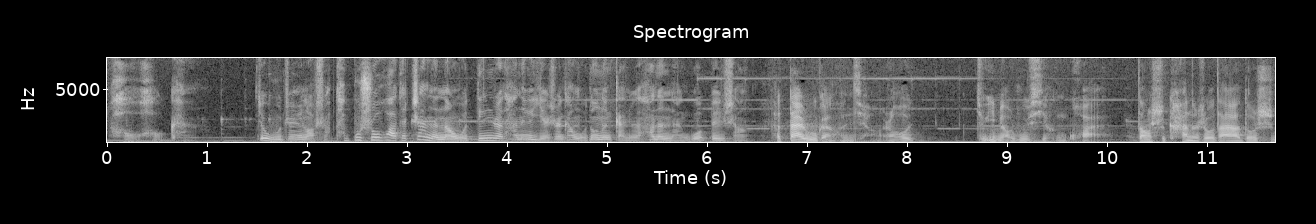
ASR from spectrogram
好好看！就吴镇宇老师，他不说话，他站在那儿，我盯着他那个眼神看，我都能感觉到他的难过、悲伤。它代入感很强，然后就一秒入戏很快。当时看的时候，大家都是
